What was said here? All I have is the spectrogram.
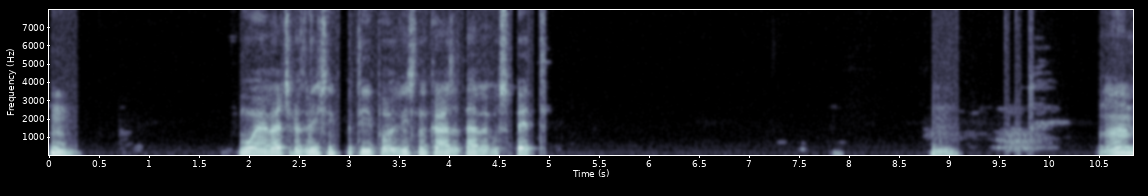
Hm. Moje je več različnih poti, pa odvisno, kaj je za tebe uspet. Hm. Vem,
